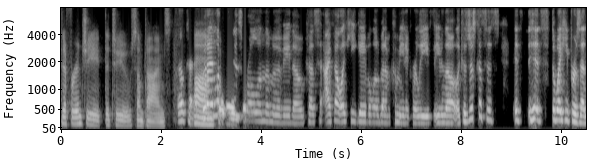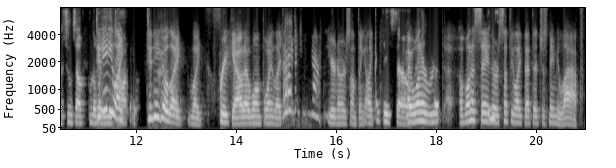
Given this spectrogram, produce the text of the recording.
differentiate the two sometimes. Okay, but I Um, liked his role in the movie though, because I felt like he gave a little bit of a comedic relief, even though like, cause just because it's it's it's the way he presents himself and the Did way he, he like, talks. Didn't he go like like freak out at one point like you know or something like I think so. I want to. I want to say there was something like that that just made me laugh.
